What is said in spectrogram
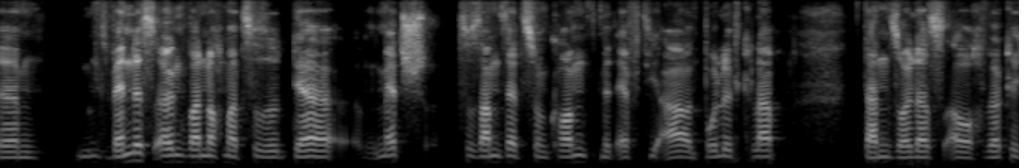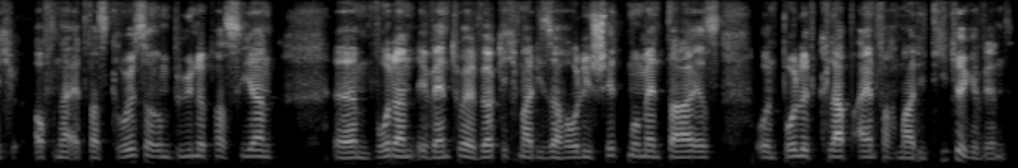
Ähm, wenn es irgendwann nochmal zu der Match-Zusammensetzung kommt mit FTA und Bullet Club, dann soll das auch wirklich auf einer etwas größeren Bühne passieren, ähm, wo dann eventuell wirklich mal dieser Holy Shit-Moment da ist und Bullet Club einfach mal die Titel gewinnt.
